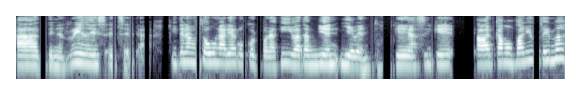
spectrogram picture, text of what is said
a tener redes, etc. Y tenemos todo un área corporativa también y eventos. Así que abarcamos varios temas,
